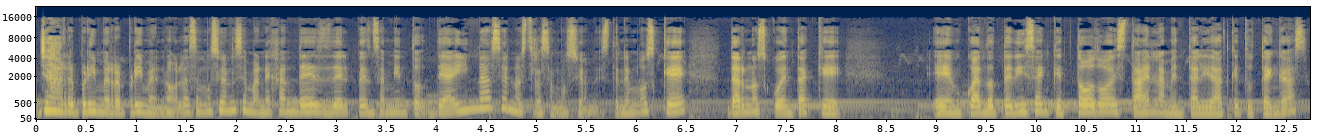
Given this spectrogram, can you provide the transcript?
ya reprime, reprime, ¿no? Las emociones se manejan desde el pensamiento. De ahí nacen nuestras emociones. Tenemos que darnos cuenta que em, cuando te dicen que todo está en la mentalidad que tú tengas,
